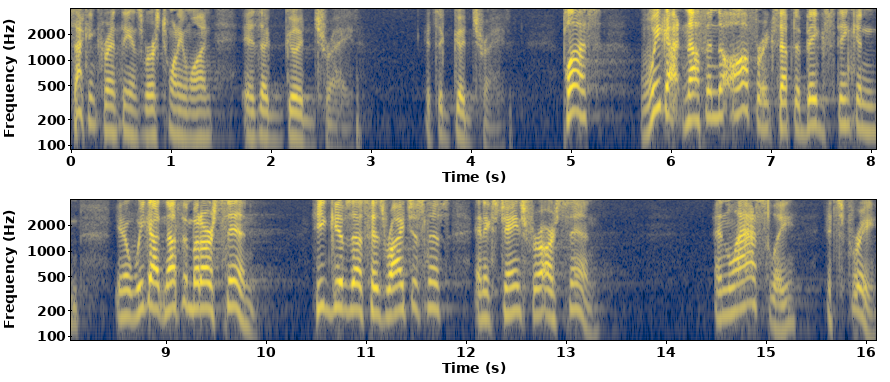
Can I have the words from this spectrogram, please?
2 Corinthians, verse 21, is a good trade. It's a good trade. Plus, we got nothing to offer except a big stinking, you know, we got nothing but our sin. He gives us his righteousness in exchange for our sin. And lastly, it's free.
